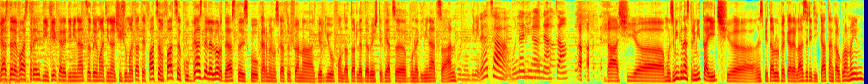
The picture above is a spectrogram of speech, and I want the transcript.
Gazdele voastre din fiecare dimineață, doi matinal și jumătate, față în față cu gazdele lor de astăzi, cu Carmen Uscatu și Oana Gheorghiu, fondatoarele Dăruiește Viață. Bună dimineața, An! Bună dimineața! Bună dimineața! Da, și uh, mulțumim că ne-ați primit aici, uh, în spitalul pe care l-ați ridicat. Am calculat noi în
